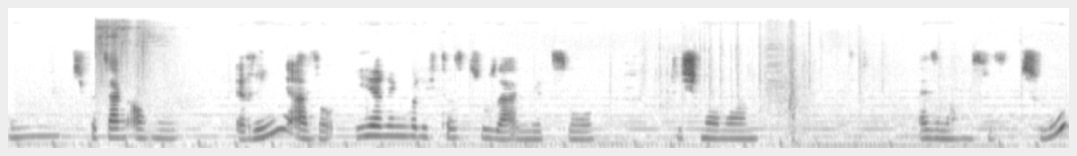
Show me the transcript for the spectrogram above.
und ich würde sagen auch ein Ring, also Ehering würde ich dazu sagen, jetzt so die Schnelle. Also machen wir es jetzt zu.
